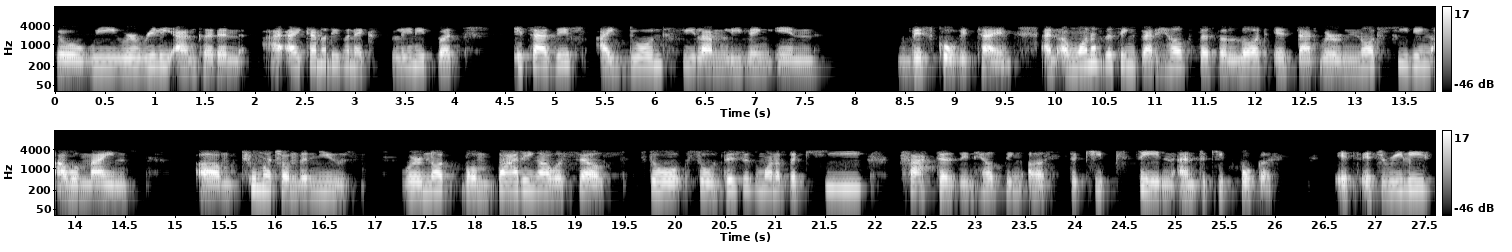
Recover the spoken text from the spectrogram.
So we were really anchored, and I, I cannot even explain it, but it's as if I don't feel I'm living in this COVID time. And, and one of the things that helps us a lot is that we're not feeding our minds um, too much on the news. We're not bombarding ourselves. So, so this is one of the key factors in helping us to keep sane and to keep focused. It's it's really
